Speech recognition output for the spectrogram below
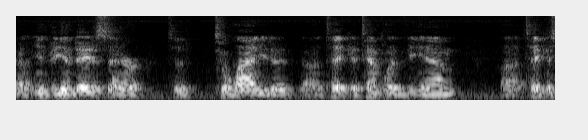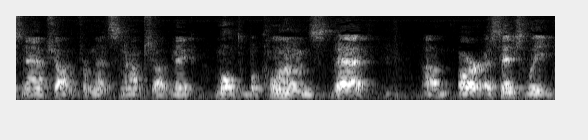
uh, in VM Data Center to, to allow you to uh, take a template VM, uh, take a snapshot, from that snapshot make multiple clones that um, are essentially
